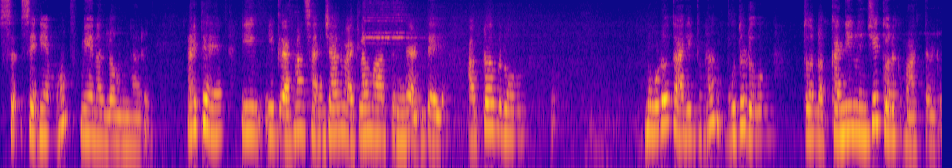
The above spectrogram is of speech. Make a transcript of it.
శ- శని ఏమో మీనంలో ఉన్నారు. అయితే ఈ ఈ గ్రహ సంచారం ఎట్లా మారుతుంది అంటే అక్టోబరు మూడో తారీఖున బుధుడు తొల కన్య నుంచి తొలకు మారుతాడు.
